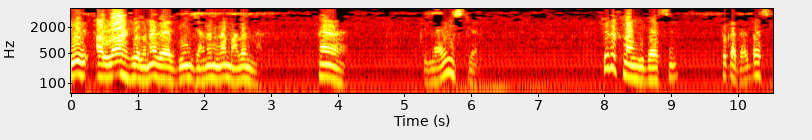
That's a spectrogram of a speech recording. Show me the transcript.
bir Allah yoluna verdiğin canınla malınla. He, dünyayı mı istiyorum? Cürufla gidersin. Bu kadar basit.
